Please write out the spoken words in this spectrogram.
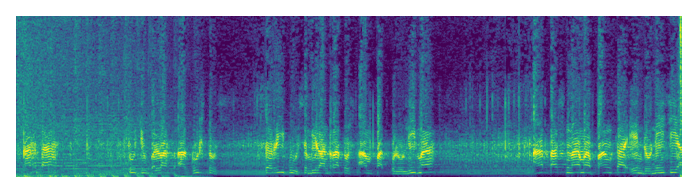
Jakarta 17 Agustus 1945 atas nama bangsa Indonesia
